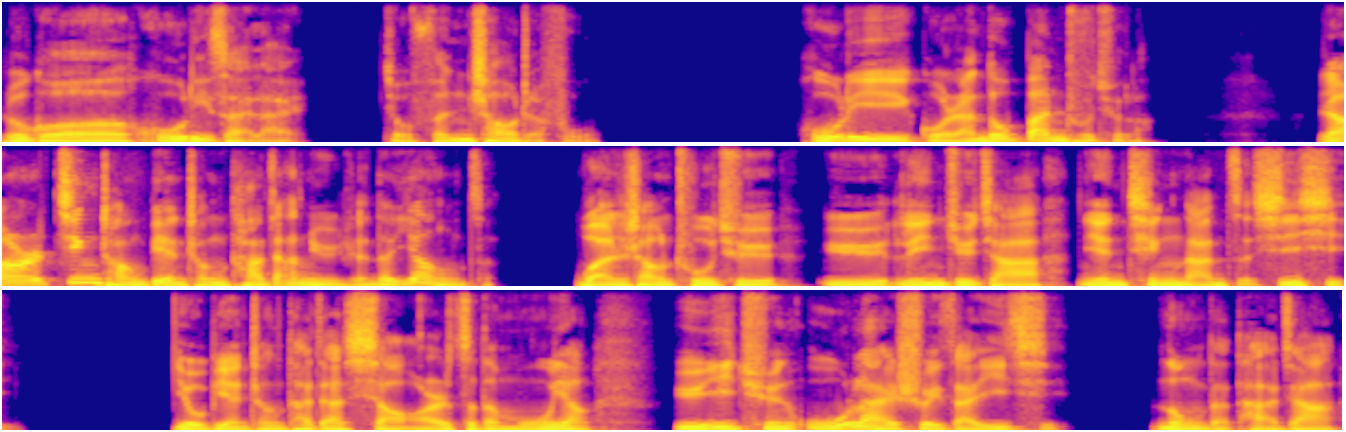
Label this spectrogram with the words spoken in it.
如果狐狸再来，就焚烧这符。”狐狸果然都搬出去了，然而经常变成他家女人的样子，晚上出去与邻居家年轻男子嬉戏，又变成他家小儿子的模样。与一群无赖睡在一起，弄得他家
